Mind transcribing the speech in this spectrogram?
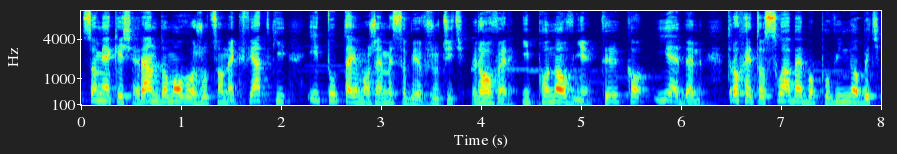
Są jakieś randomowo rzucone kwiatki i tutaj możemy sobie wrzucić rower. I ponownie tylko jeden. Trochę to słabe, bo powinno być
